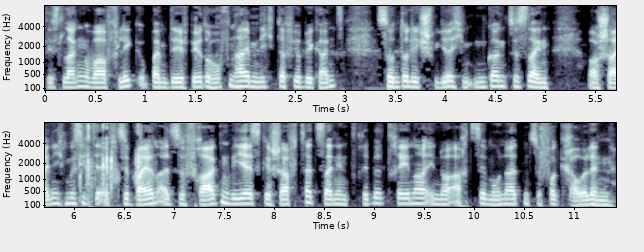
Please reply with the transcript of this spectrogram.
Bislang war Flick beim DFB oder Hoffenheim nicht dafür bekannt, sonderlich schwierig im Umgang zu sein. Wahrscheinlich muss sich der FC Bayern also fragen, wie er es geschafft hat, seinen Trippeltrainer in nur 18 Monaten zu vergraulen.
